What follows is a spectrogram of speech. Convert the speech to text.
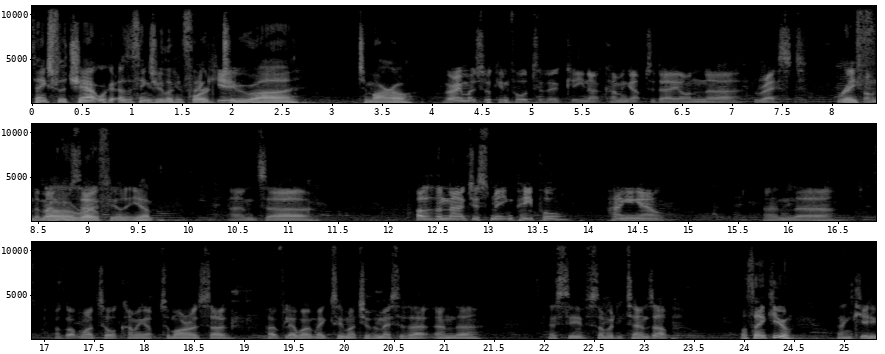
thanks for the chat. What other things are you looking forward you. to uh, tomorrow? Very much looking forward to the keynote coming up today on uh, REST. Ray, From the uh. Roy Field. Yep. And uh, other than that, just meeting people, hanging out, and uh, I've got my talk coming up tomorrow, so hopefully I won't make too much of a mess of that. And uh, let's see if somebody turns up. Well, thank you. Thank you.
